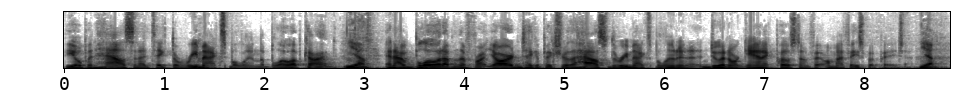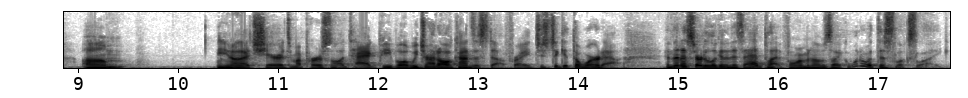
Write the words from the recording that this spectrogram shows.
the open house and I'd take the Remax balloon, the blow up kind. Yeah. And I would blow it up in the front yard and take a picture of the house with the Remax balloon in it and do an organic post on on my Facebook page. Yeah. Um, you know, I'd share it to my personal, I'd tag people. We tried all kinds of stuff, right? Just to get the word out. And then I started looking at this ad platform and I was like, I wonder what this looks like.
